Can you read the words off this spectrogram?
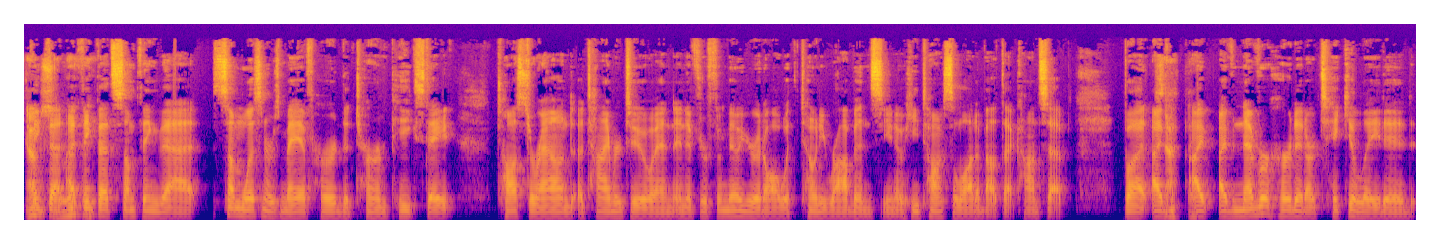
I think Absolutely. that I think that's something that some listeners may have heard the term peak state tossed around a time or two. And, and if you're familiar at all with Tony Robbins, you know, he talks a lot about that concept. But exactly. I've, I, I've never heard it articulated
